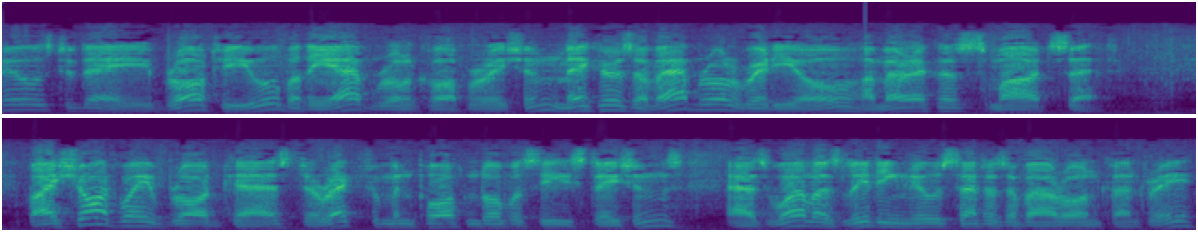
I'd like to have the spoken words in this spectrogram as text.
News Today, brought to you by the Admiral Corporation, makers of Admiral Radio, America's smart set. By shortwave broadcast direct from important overseas stations, as well as leading news centers of our own country,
